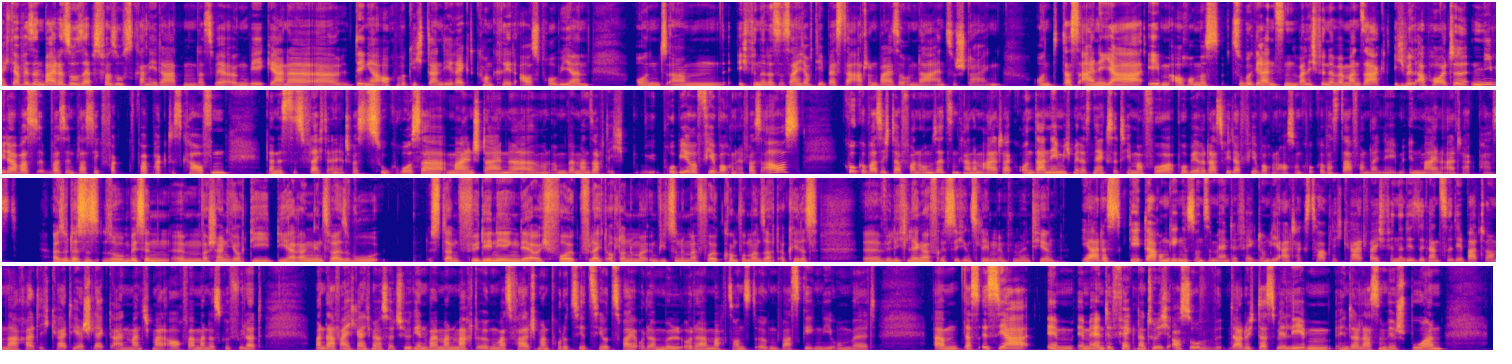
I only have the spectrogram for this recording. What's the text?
Ich glaube, wir sind beide so Selbstversuchskandidaten, dass wir irgendwie gerne äh, Dinge auch wirklich dann direkt konkret ausprobieren und ähm, ich finde, das ist eigentlich auch die beste Art und Weise, um da einzusteigen. Und das eine Jahr eben auch, um es zu begrenzen. Weil ich finde, wenn man sagt, ich will ab heute nie wieder was, was in Plastik ver verpacktes kaufen, dann ist das vielleicht ein etwas zu großer Meilenstein. Ne? Und, und wenn man sagt, ich probiere vier Wochen etwas aus, gucke, was ich davon umsetzen kann im Alltag und dann nehme ich mir das nächste Thema vor, probiere das wieder vier Wochen aus und gucke, was davon dann eben in meinen Alltag passt. Also das ist so ein bisschen ähm, wahrscheinlich auch die, die Herangehensweise, wo es dann für denjenigen, der euch folgt, vielleicht auch dann mal irgendwie zu einem Erfolg kommt, wo man sagt, okay, das äh, will ich längerfristig ins Leben implementieren? Ja, das geht, darum ging es uns im Endeffekt, um die Alltagstauglichkeit, weil ich finde, diese ganze Debatte um Nachhaltigkeit, die erschlägt einen manchmal auch, weil man das Gefühl hat, man darf eigentlich gar nicht mehr aus der Tür gehen, weil man macht irgendwas falsch, man produziert CO2 oder Müll oder macht sonst irgendwas gegen die Umwelt. Ähm, das ist ja im, im Endeffekt natürlich auch so, dadurch, dass wir leben, hinterlassen wir Spuren.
